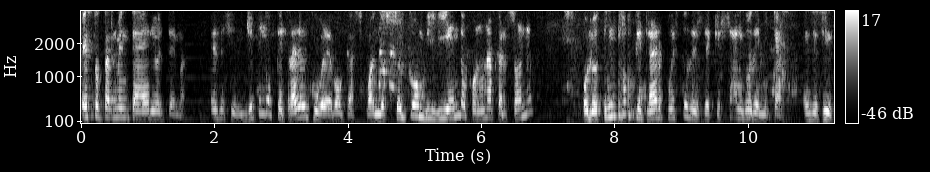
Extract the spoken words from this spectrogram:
Es totalmente aéreo el tema. Es decir, yo tengo que traer el cubrebocas cuando estoy conviviendo con una persona o lo tengo que traer puesto desde que salgo de mi casa. Es decir,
